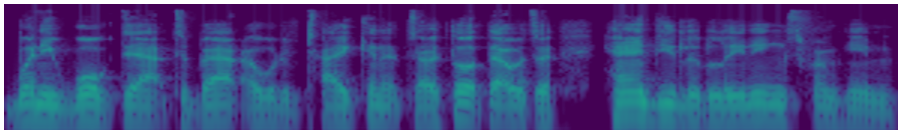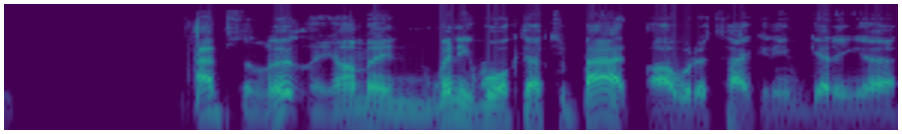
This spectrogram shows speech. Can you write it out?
when he walked out to bat, I would have taken it. So I thought that was a handy little innings from him. Absolutely. I mean, when he walked out to bat, I would have taken him getting a,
